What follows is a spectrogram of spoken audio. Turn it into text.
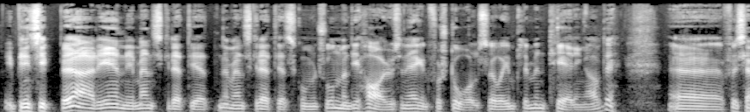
I prinsippet er de enig i menneskerettighetene, menneskerettighetskonvensjonen, men de har jo sin egen forståelse og implementering av det. Eh, F.eks.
